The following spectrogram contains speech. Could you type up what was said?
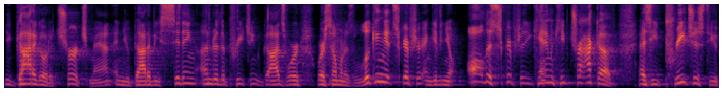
You got to go to church, man, and you got to be sitting under the preaching of God's word where someone is looking at scripture and giving you all this scripture you can't even keep track of as he preaches to you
